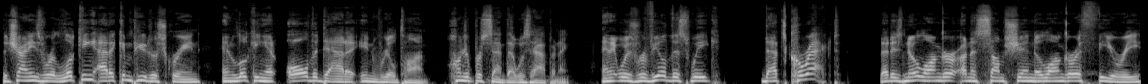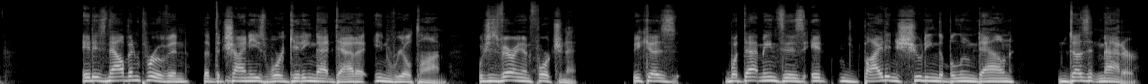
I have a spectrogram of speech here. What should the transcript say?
the Chinese were looking at a computer screen and looking at all the data in real time. 100% that was happening. And it was revealed this week that's correct. That is no longer an assumption, no longer a theory. It has now been proven that the Chinese were getting that data in real time, which is very unfortunate because what that means is it Biden shooting the balloon down doesn't matter.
